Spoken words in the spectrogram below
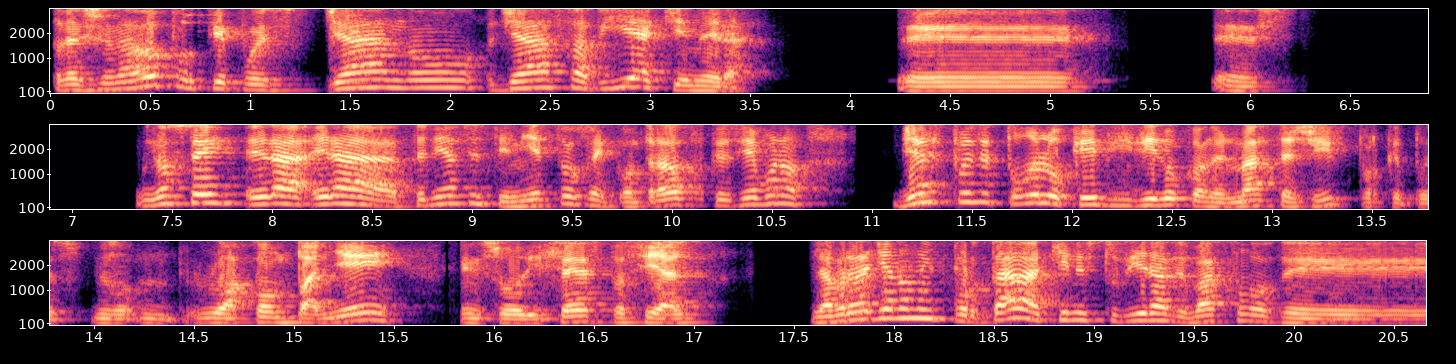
Traicionado porque pues ya no, ya sabía quién era. Eh, no sé, era, era, tenía sentimientos encontrados porque decía, bueno, ya después de todo lo que he vivido con el Master Chief, porque pues lo, acompañé en su odisea espacial, la verdad ya no me importaba quién estuviera debajo de,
